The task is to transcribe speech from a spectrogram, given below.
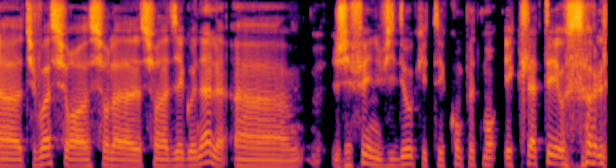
euh, tu vois, sur, sur, la, sur la diagonale, euh, j'ai fait une vidéo qui était complètement éclatée au sol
